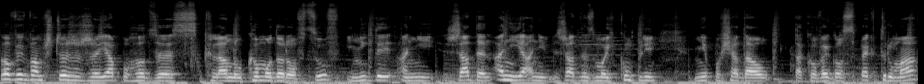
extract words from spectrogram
Powiem wam szczerze, że ja pochodzę z klanu komodorowców i nigdy ani żaden, ani ja, ani żaden z moich kumpli nie posiadał takowego spektruma,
